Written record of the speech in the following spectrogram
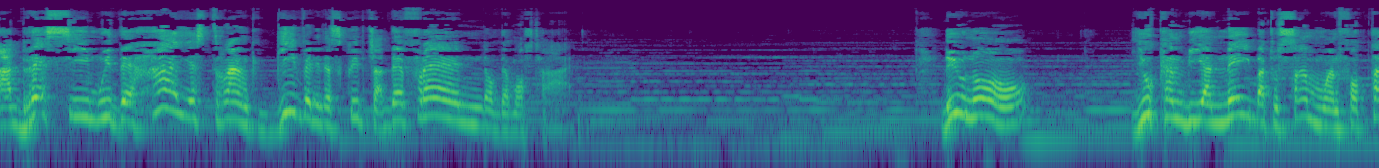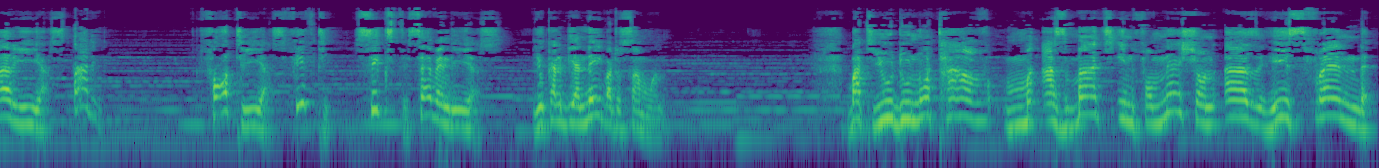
address him with the highest rank given in the scripture, the friend of the Most High. Do you know you can be a neighbor to someone for 30 years, 30, 40 years, 50, 60, 70 years. You can be a neighbor to someone. But you do not have as much information as his friend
